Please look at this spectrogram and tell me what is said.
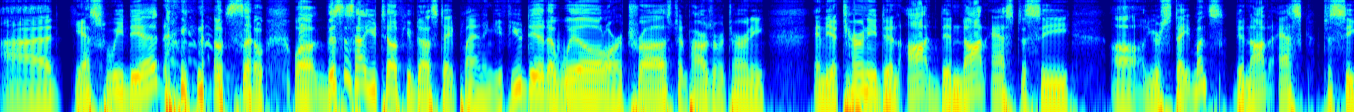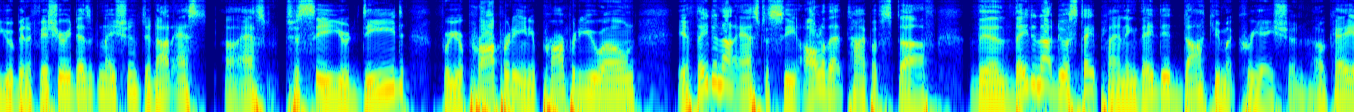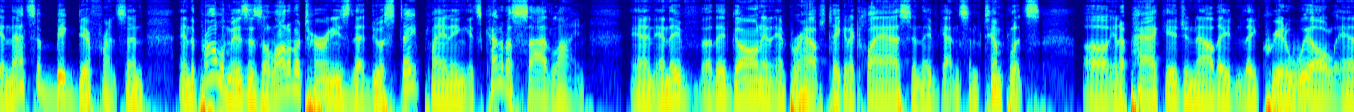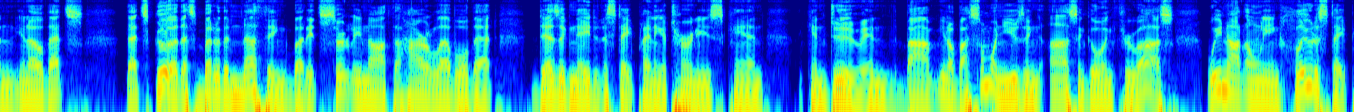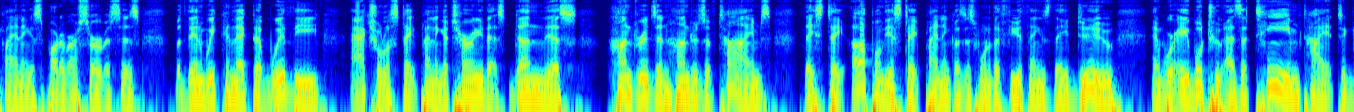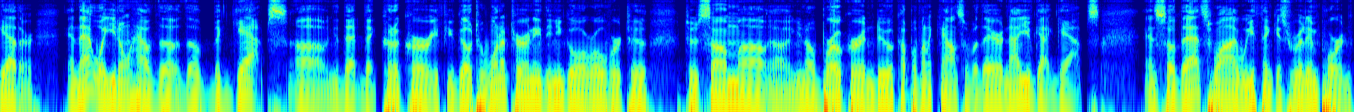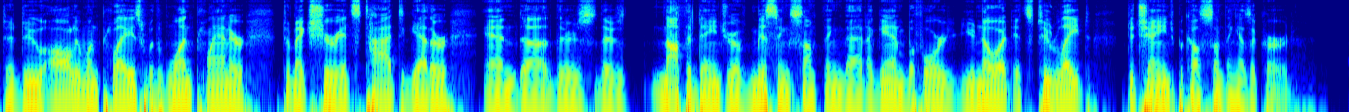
I guess we did." you know, so well, this is how you tell if you've done estate planning. If you did a will or a trust and powers of attorney, and the attorney did not did not ask to see uh, your statements, did not ask to see your beneficiary designation, did not ask uh, ask to see your deed for your property, any property you own. If they did not ask to see all of that type of stuff, then they did not do estate planning. They did document creation. Okay, and that's a big difference. And and the problem is, is a lot of attorneys that do estate planning, it's kind of a sideline and and they've uh, they've gone and, and perhaps taken a class and they've gotten some templates uh, in a package, and now they they create a will, and you know that's that's good. That's better than nothing, but it's certainly not the higher level that designated estate planning attorneys can can do. And by you know by someone using us and going through us, we not only include estate planning as part of our services, but then we connect up with the actual estate planning attorney that's done this hundreds and hundreds of times. They stay up on the estate planning because it's one of the few things they do, and we're able to, as a team, tie it together. And that way, you don't have the the, the gaps uh, that that could occur if you go to one attorney, then you go over to to some uh, uh, you know broker and do a couple of accounts over there. Now you've got gaps. And so that's why we think it's really important to do all in one place with one planner to make sure it's tied together. And uh, there's there's not the danger of missing something that, again, before you know it, it's too late to change because something has occurred.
